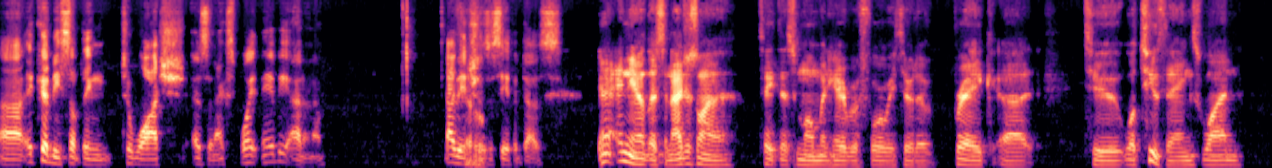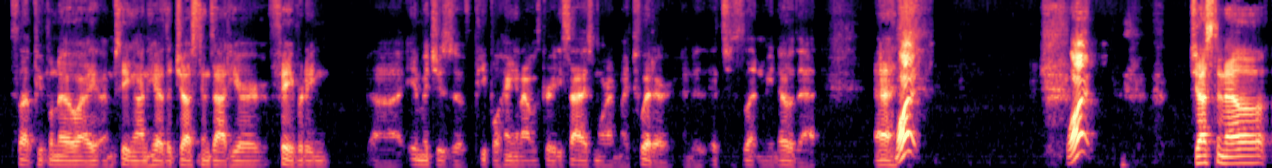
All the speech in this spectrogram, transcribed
uh, it could be something to watch as an exploit, maybe. I don't know. I'd be so, interested to see if it does. And, and, you know, listen, I just want to take this moment here before we throw the break. Uh, to well, two things. One, to let people know I, am seeing on here that Justin's out here favoriting uh, images of people hanging out with Grady Sizemore on my Twitter, and it, it's just letting me know that. Uh, what? What? Justin L.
